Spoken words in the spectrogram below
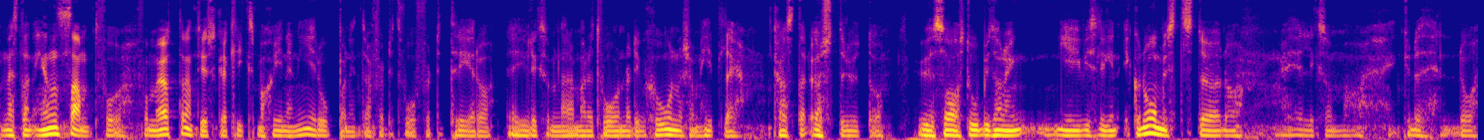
nästan ensamt får, får möta den tyska krigsmaskinen i Europa 1942-43 då. Det är ju liksom närmare 200 divisioner som Hitler kastar österut och USA och Storbritannien ger ju visserligen ekonomiskt stöd och eh, liksom och kunde då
